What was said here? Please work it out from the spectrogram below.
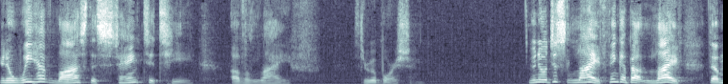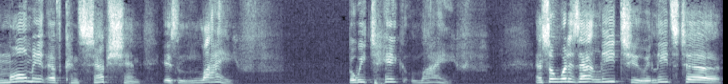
You know, we have lost the sanctity of life through abortion. You know, just life. Think about life. The moment of conception is life. But we take life. And so, what does that lead to? It leads to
